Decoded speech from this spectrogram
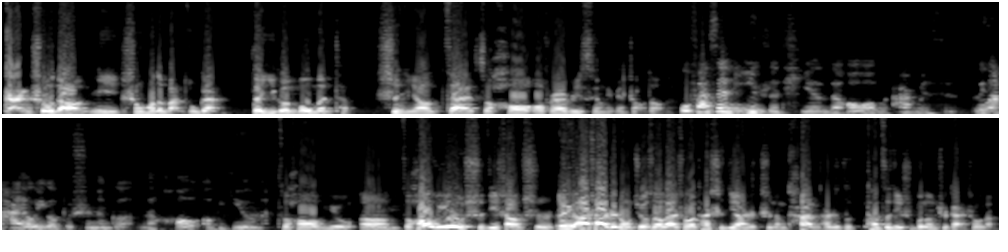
感受到你生活的满足感的一个 moment。是你要在 The Whole of Everything 里面找到的。我发现你一直提 The Whole of Everything，另外还有一个不是那个 The Whole of You 吗？The Whole of You 啊，The Whole of You 实际上是对于二十二这种角色来说，他实际上是只能看，他是自他自己是不能去感受的。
